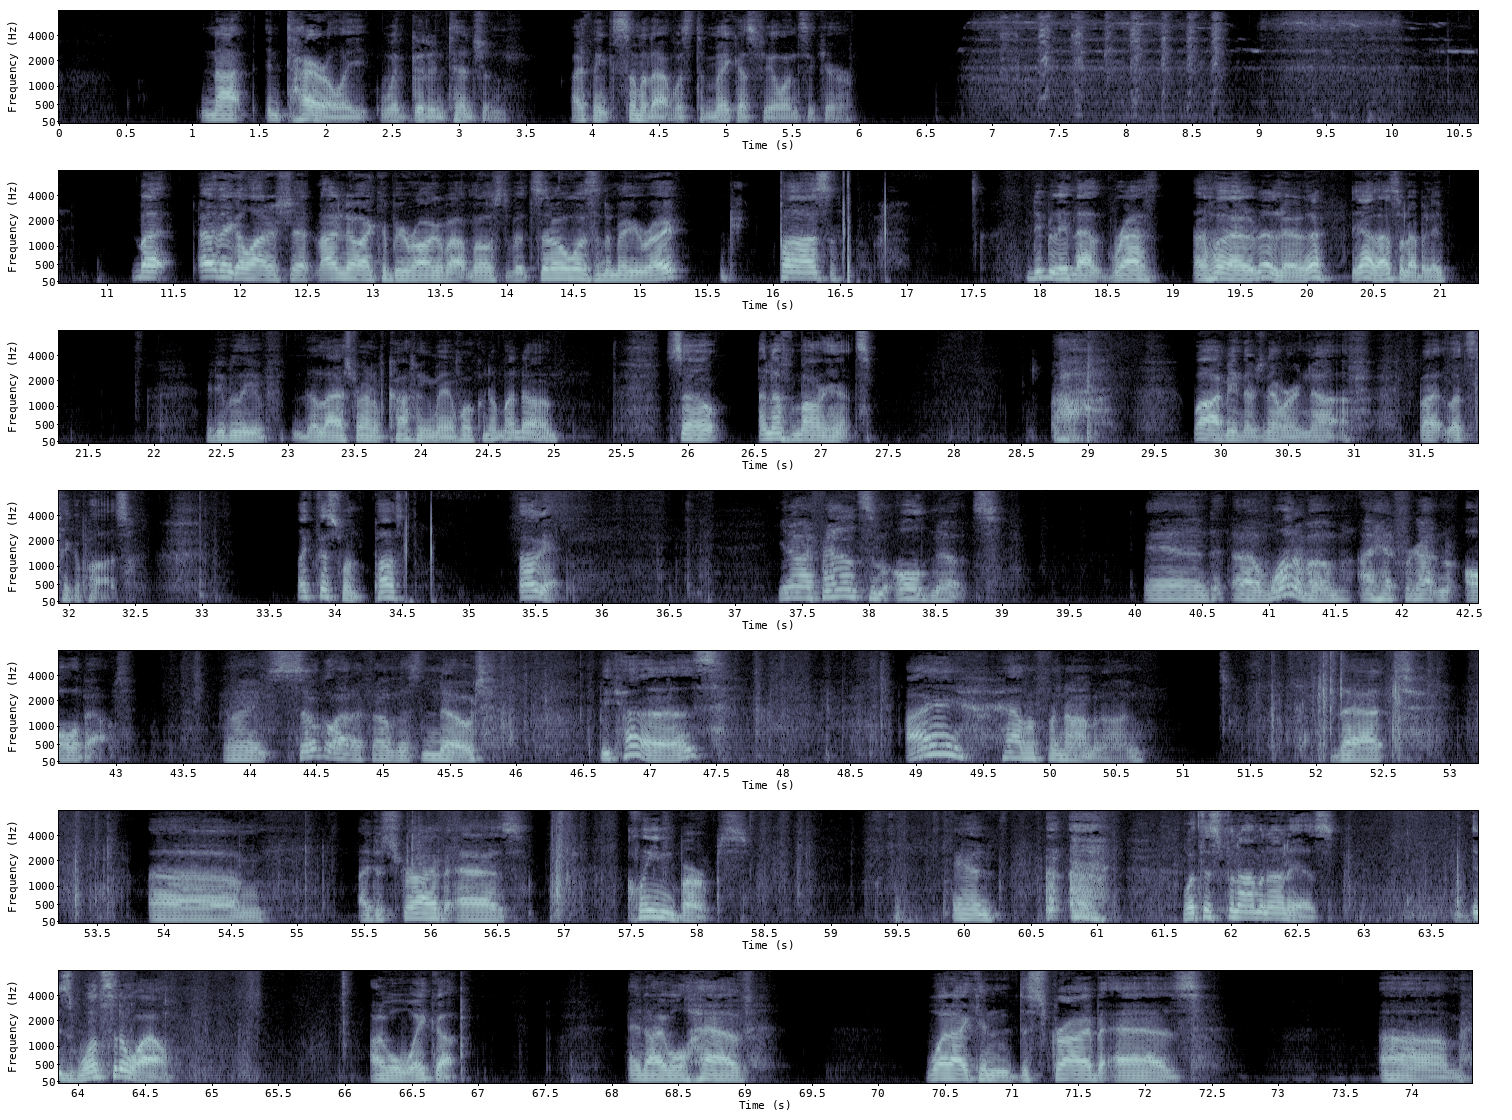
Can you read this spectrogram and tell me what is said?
not entirely with good intention. I think some of that was to make us feel insecure. But I think a lot of shit. I know I could be wrong about most of it, so don't listen to me, right? Pause. I do believe that uh, yeah, that's what I believe. I do believe the last round of coughing may have woken up my dog. So, enough of my hits. Ah. Well, I mean, there's never enough. But let's take a pause. Like this one. Pause. Okay. You know, I found some old notes. And uh, one of them I had forgotten all about. And I am so glad I found this note because I have a phenomenon that um, I describe as clean burps. And what this phenomenon is, is once in a while, I will wake up and I will have what I can describe as um,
